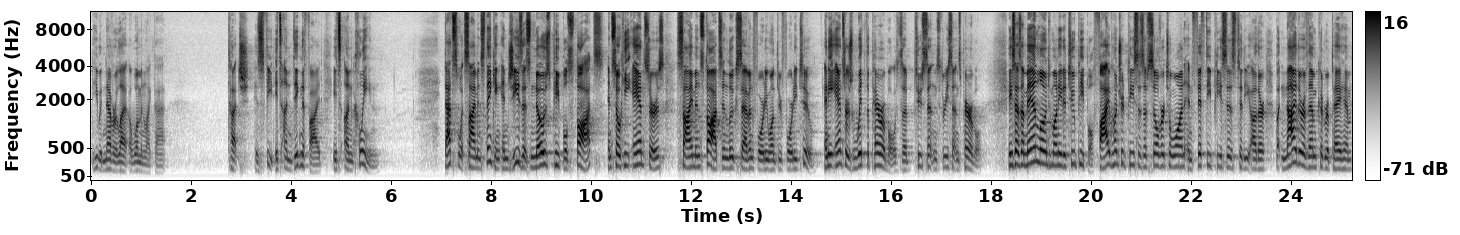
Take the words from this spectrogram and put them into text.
he would never let a woman like that touch his feet. It's undignified, it's unclean. That's what Simon's thinking. And Jesus knows people's thoughts. And so he answers Simon's thoughts in Luke 7 41 through 42. And he answers with the parable. It's a two sentence, three sentence parable. He says, A man loaned money to two people, 500 pieces of silver to one and 50 pieces to the other, but neither of them could repay him.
